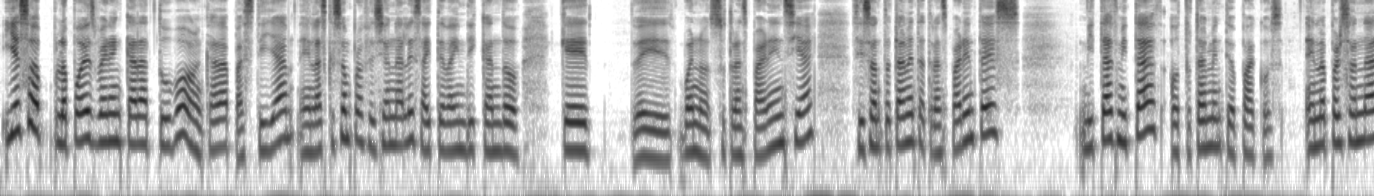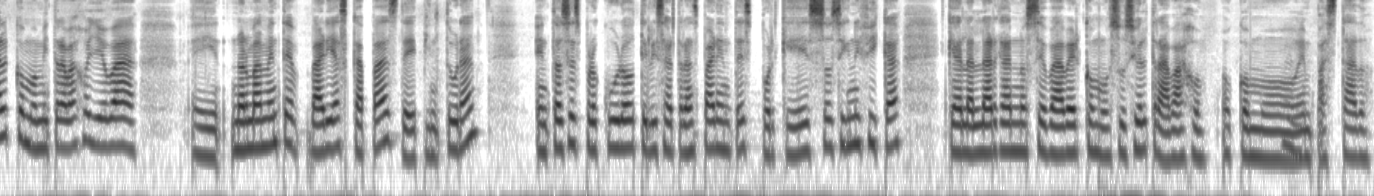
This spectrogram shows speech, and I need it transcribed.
Y eso lo puedes ver en cada tubo o en cada pastilla. En las que son profesionales, ahí te va indicando que, eh, bueno, su transparencia, si son totalmente transparentes, mitad, mitad o totalmente opacos. En lo personal, como mi trabajo lleva eh, normalmente varias capas de pintura, entonces procuro utilizar transparentes porque eso significa que a la larga no se va a ver como sucio el trabajo o como empastado.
